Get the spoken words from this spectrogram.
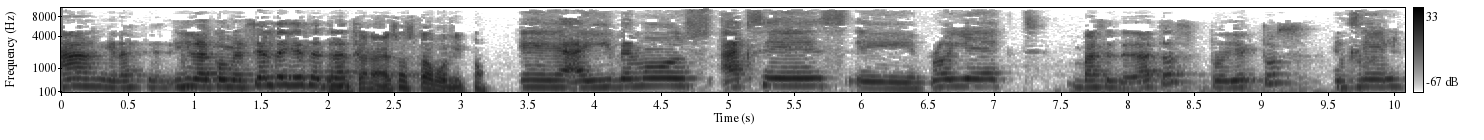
Ah, gracias. ¿Y la comercial de ella se trata? eso está bonito. Eh, ahí vemos Access, eh, Project, bases de datos, proyectos, Excel.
